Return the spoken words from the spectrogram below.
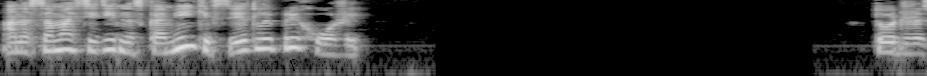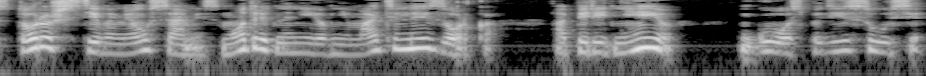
Она сама сидит на скамейке в светлой прихожей. Тот же сторож с сивыми усами смотрит на нее внимательно и зорко, а перед нею, Господи Иисусе,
